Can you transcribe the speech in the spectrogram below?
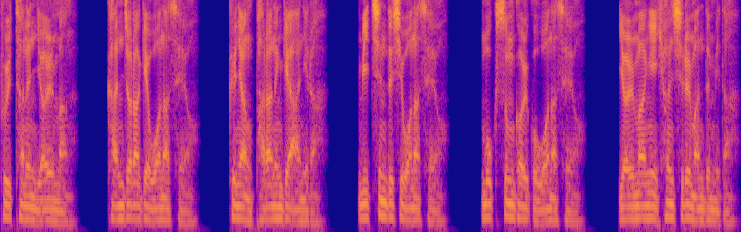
불타는 열망. 간절하게 원하세요. 그냥 바라는 게 아니라 미친 듯이 원하세요. 목숨 걸고 원하세요. 열망이 현실을 만듭니다.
